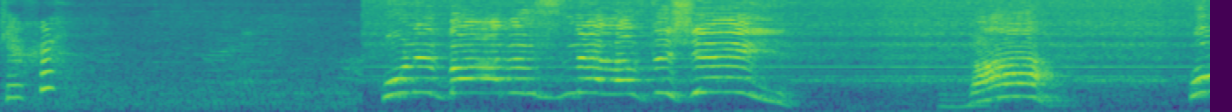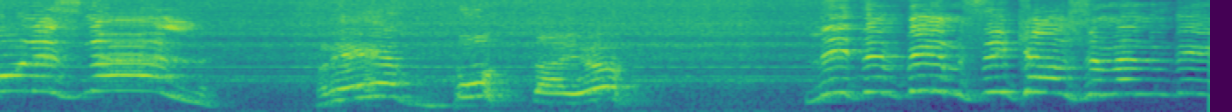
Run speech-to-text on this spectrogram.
Kanske? Hon är världens snällaste tjej! Va? Hon är snäll! Och det är helt borta ju! Lite vimsig kanske, men det,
